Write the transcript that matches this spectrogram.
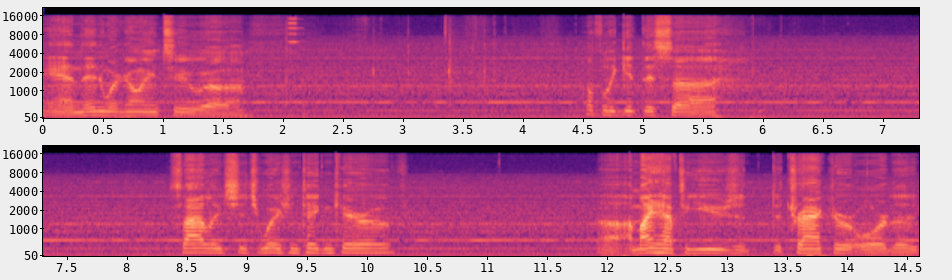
And then we're going to uh, hopefully get this uh, silage situation taken care of. Uh, I might have to use the tractor or the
